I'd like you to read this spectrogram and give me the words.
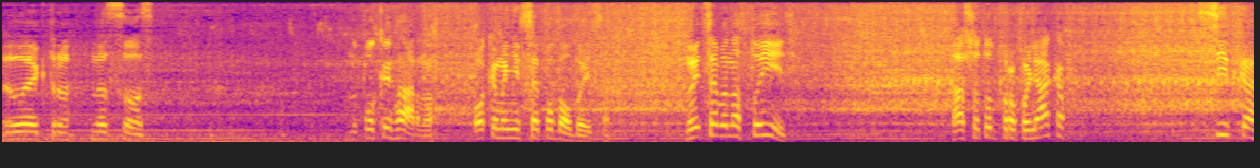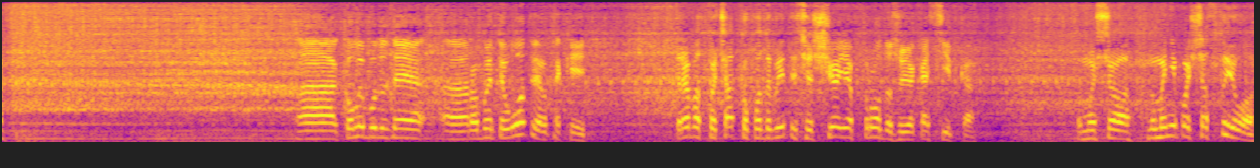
електронасос. Ну поки гарно, поки мені все подобається. Ну і це вона стоїть. Та, що тут пропилякав, сітка. А, коли будете е, робити отвір такий, треба спочатку подивитися, що є в продажу, яка сітка. Тому що ну, мені пощастило.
